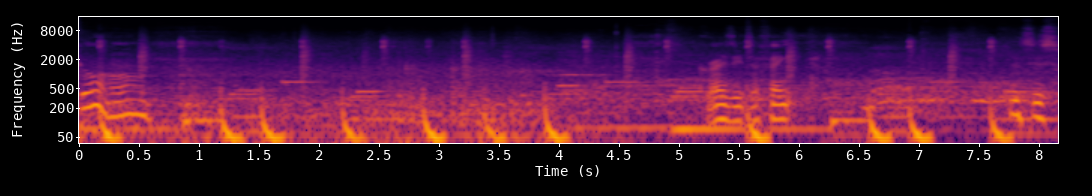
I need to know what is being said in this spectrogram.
Go on. Crazy to think this is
